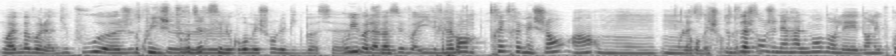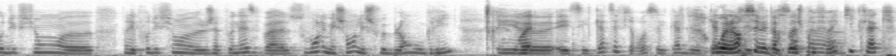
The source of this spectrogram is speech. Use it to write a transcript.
Ouais, bah voilà, du coup, euh, je Donc oui, que- pour dire que c'est le gros méchant, le big boss. euh, Oui, voilà, plus- bah, c'est- il est vraiment fort. très très méchant. Hein, on, on l'a- de toute façon, méchant. généralement dans les, dans les productions, euh, dans les productions japonaises, bah, souvent les méchants ont les cheveux blancs ou gris. Et, Ouais. et c'est le cas de Sephiroth, c'est le cas de. Ou alors c'est mes personnages préférés qui claquent.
